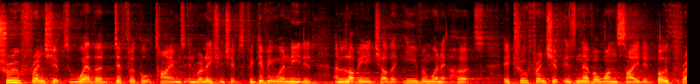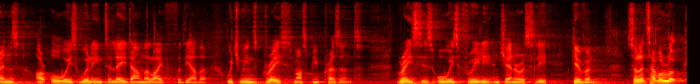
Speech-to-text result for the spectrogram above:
True friendships weather difficult times in relationships, forgiving when needed and loving each other even when it hurts. A true friendship is never one sided. Both friends are always willing to lay down the life for the other, which means grace must be present. Grace is always freely and generously given. So let's have a look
